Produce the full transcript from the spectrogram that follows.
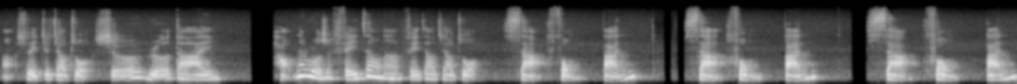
啊，所以就叫做舌惹呆。好，那如果是肥皂呢？肥皂叫做撒缝板，撒缝板，撒缝板。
